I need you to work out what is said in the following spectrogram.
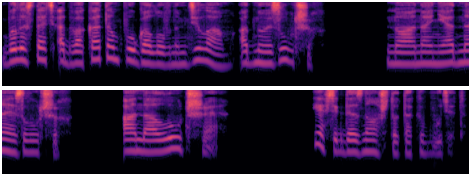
было стать адвокатом по уголовным делам, одной из лучших. Но она не одна из лучших. Она лучшая. Я всегда знал, что так и будет.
